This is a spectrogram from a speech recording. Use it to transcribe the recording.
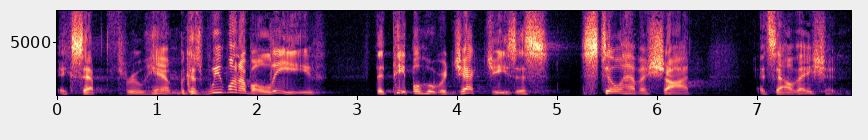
except through him. Because we want to believe that people who reject Jesus still have a shot at salvation.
